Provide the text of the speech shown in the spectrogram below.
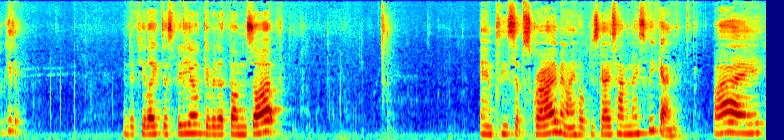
Go get it. And if you like this video, give it a thumbs up. And please subscribe, and I hope you guys have a nice weekend. Bye.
